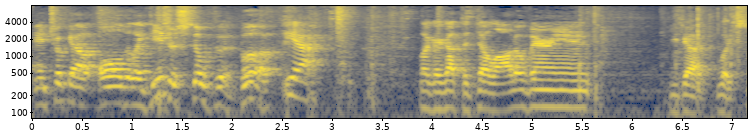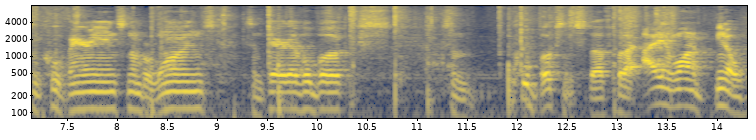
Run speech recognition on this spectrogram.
And took out all the, like, these are still good books. Yeah. Like, I got the Dell'Otto variant. You got, like, some cool variants, number ones, some Daredevil books, some cool books and stuff. But I, I didn't want to, you know,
